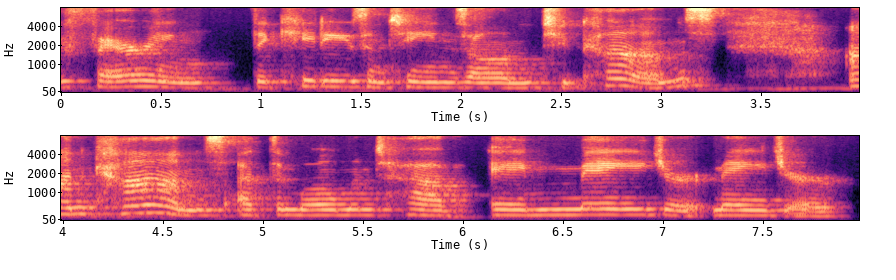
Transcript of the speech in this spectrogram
referring the kiddies and teens on to CAMHS, and CAMHS at the moment have a major, major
